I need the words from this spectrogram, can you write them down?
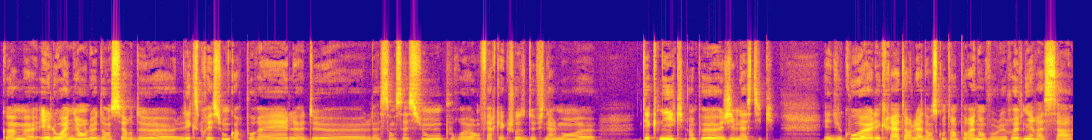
comme euh, éloignant le danseur de l'expression corporelle, de la sensation, pour en faire quelque chose de finalement technique, un peu gymnastique. Et du coup, les créateurs de la danse contemporaine ont voulu revenir à ça.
